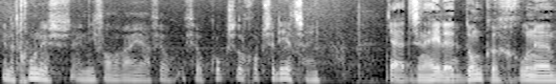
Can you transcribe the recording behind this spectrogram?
En het groen is in ieder geval waar ja, veel, veel koks door geobsedeerd zijn. Ja, het is een hele Ja. donkergroene,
